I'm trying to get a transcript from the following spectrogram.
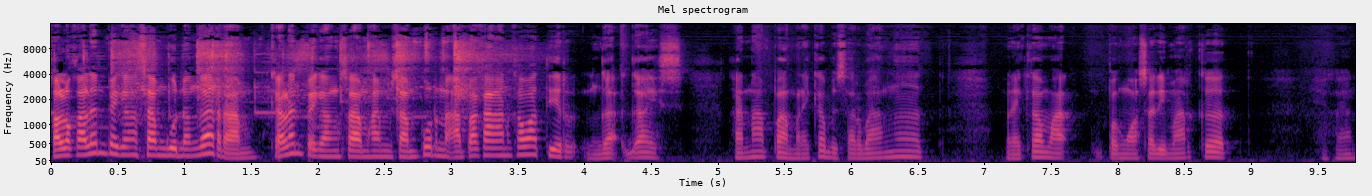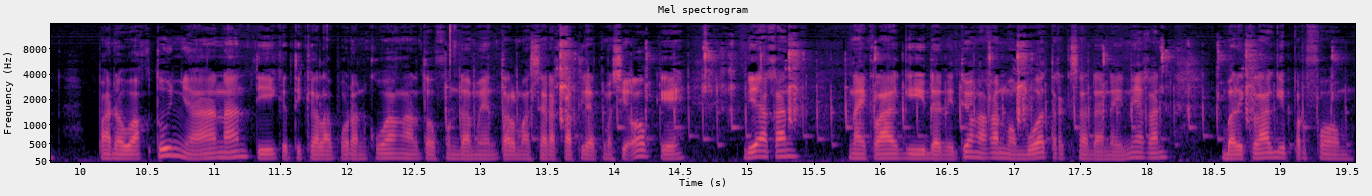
Kalau kalian pegang saham Gunung Garam, kalian pegang saham Ham Sampurna, apakah akan khawatir? Enggak, guys. Karena apa? Mereka besar banget. Mereka penguasa di market, ya kan? Pada waktunya nanti ketika laporan keuangan atau fundamental masyarakat lihat masih oke, okay, dia akan naik lagi dan itu yang akan membuat reksadana ini akan balik lagi perform.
